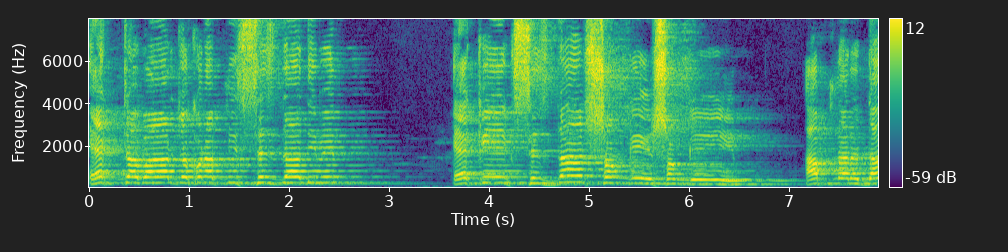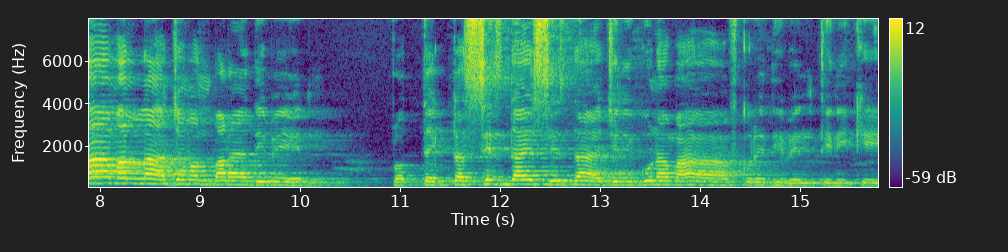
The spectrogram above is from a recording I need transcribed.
একটা বার যখন আপনি সেজদা দিবেন এক এক সেজদার সঙ্গে সঙ্গে আপনার দাম আল্লাহ যেমন বাড়ায় দিবেন প্রত্যেকটা সিজদায় সিজদায় যিনি গুণা মাফ করে দিবেন তিনি কে?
